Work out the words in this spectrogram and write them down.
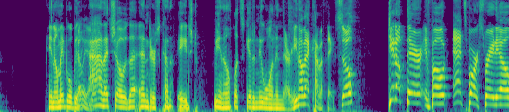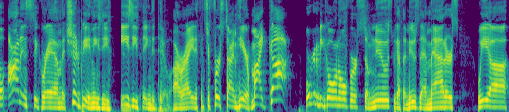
You know, maybe we'll be Hell like, yeah. ah, that show, that ender's kind of aged. You know, let's get a new one in there. You know, that kind of thing. So get up there and vote at Sparks Radio on Instagram. It should be an easy, easy thing to do. All right. If it's your first time here, my God, we're gonna be going over some news. We got the news that matters. We uh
